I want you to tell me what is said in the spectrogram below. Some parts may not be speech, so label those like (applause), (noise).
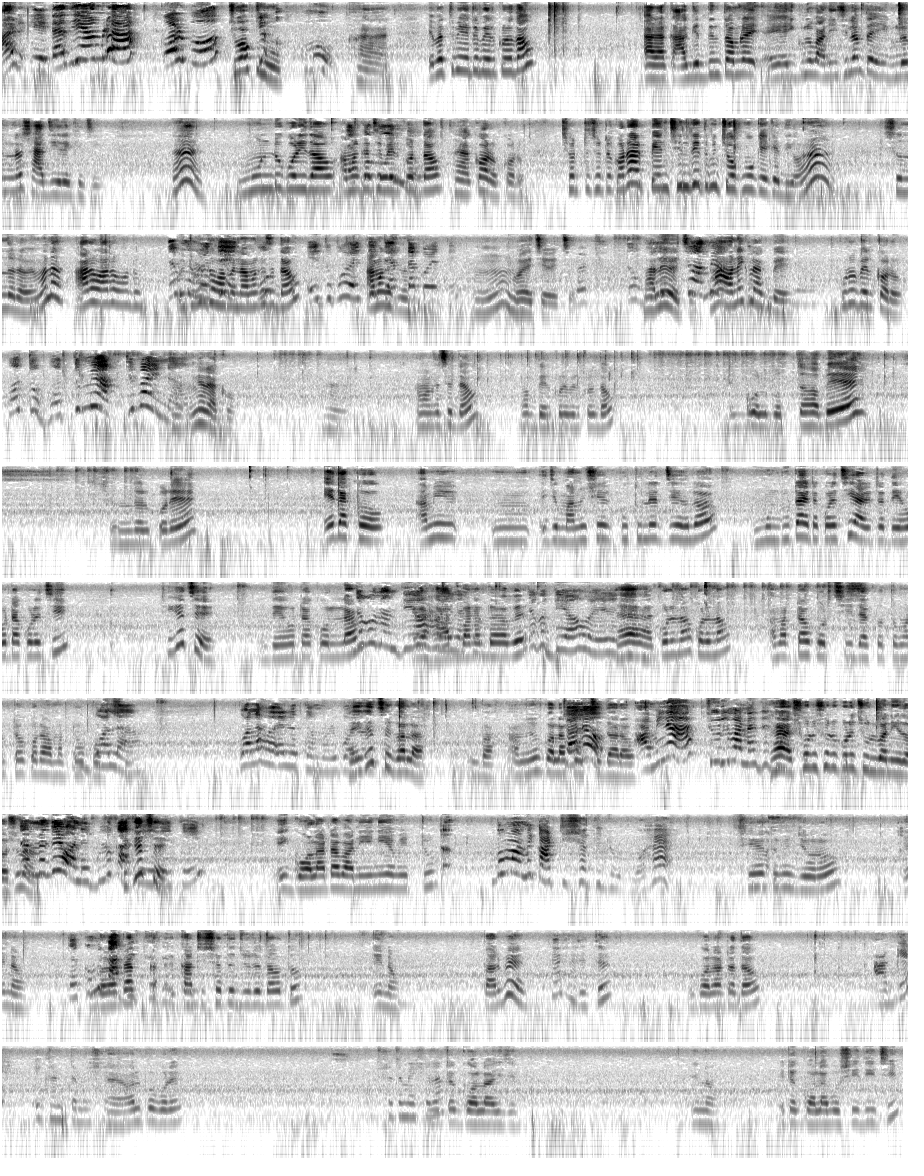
আর এটা দিয়ে আমরা করব চোখ মুখ। হ্যাঁ। এবার তুমি এটা বের করে দাও। আর আগের দিন তো আমরা এই- এইগুলো বানিয়েছিলাম তাই এইগুলো আমরা সাজিয়ে রেখেছি। হ্যাঁ? মুন্ডু করি দাও আমার কাছে বের করে দাও। হ্যাঁ করো করো। ছোট্ট ছোট করো আর পেন্সিল দিয়ে তুমি চোখ মুখ এঁকে দিও হ্যাঁ? সুন্দর হবে মানে আরও আরও আরও। ওইটুকু তো হবে না আমার কাছে দাও। আমার কাছে। হুম হয়েছে হয়েছে। ভালোই হয়েছে। হ্যাঁ অনেক লাগবে। পুরো বের করো। তুমি রাখো। হ্যাঁ আমার কাছে দাও। বের করে বের করে দাও। গোল করতে হবে। সুন্দর করে। এ দেখো আমি এই যে মানুষের পুতুলের যে হলো মুন্ডুটা এটা করেছি আর এটা দেহটা করেছি। ঠিক আছে? দেহটা করলাম। হাত বানাতে হবে। হয়ে হ্যাঁ করে নাও করে নাও। আমারটাও করছি দেখো তোমারটাও করো আমারটাও করছি। গলা গলা। হয়ে গেছে গলা? বাহ আমিও গলা করছি দাঁড়াও। হ্যাঁ সরু সরু করে চুল বানিয়ে দাও শোনা। ঠিক আছে? এই গলাটা বানিয়ে নিয়ে আমি একটু। আমি কাটির সাথে জুড়বো হ্যাঁ। সে তুমি জোরো এই নাও। গলাটা কাঠির সাথে জুড়ে দাও তো। এই নাও। পারবে? দিতে? গলাটা দাও। আগে এখানটা মেশে হ্যাঁ অল্প করে। সাথে মেশে না? এটা গলা যে। এই নাও। এটা গলা বসিয়ে দিয়েছি।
